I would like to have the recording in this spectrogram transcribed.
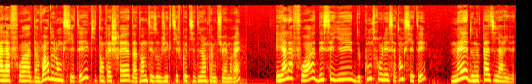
à la fois d'avoir de l'anxiété qui t'empêcherait d'atteindre tes objectifs quotidiens comme tu aimerais, et à la fois d'essayer de contrôler cette anxiété, mais de ne pas y arriver.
